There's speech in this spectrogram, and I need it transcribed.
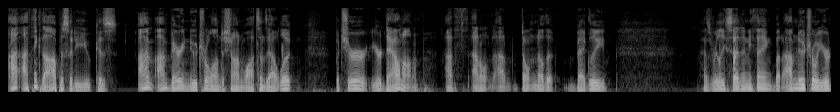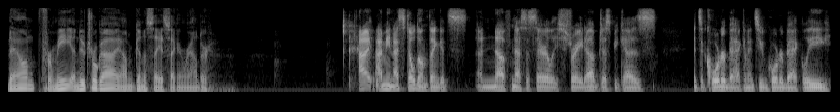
I, I think the opposite of you because I'm I'm very neutral on Deshaun Watson's outlook, but you're you're down on him. I I don't I don't know that Begley has really said anything, but I'm neutral. You're down. For me, a neutral guy, I'm gonna say a second rounder. I, I mean, I still don't think it's enough necessarily straight up just because it's a quarterback in a two quarterback league.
